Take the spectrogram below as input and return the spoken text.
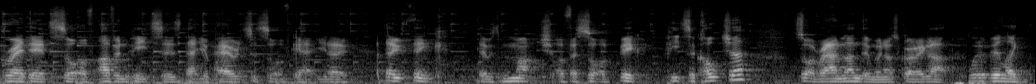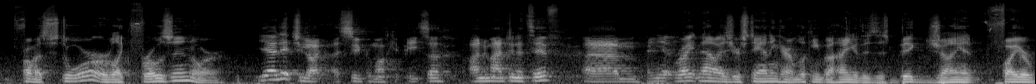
breaded sort of oven pizzas that your parents would sort of get. You know, I don't think there was much of a sort of big pizza culture sort of around London when I was growing up. Would it have been like from a store or like frozen or? Yeah, literally like a supermarket pizza, unimaginative. Um, And yet, right now, as you're standing here, I'm looking behind you. There's this big, giant fire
